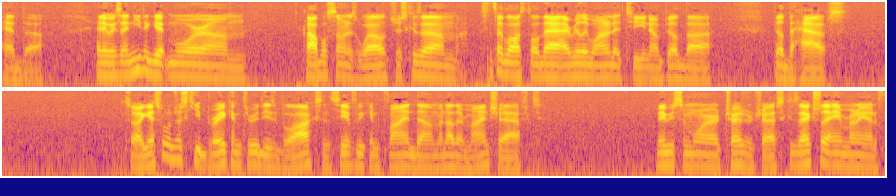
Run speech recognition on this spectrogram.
head though. Anyways, I need to get more um, cobblestone as well, just because um, since I lost all that, I really wanted it to you know build the build the house. So I guess we'll just keep breaking through these blocks and see if we can find um, another mine shaft. Maybe some more treasure chests, because actually I am running out of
